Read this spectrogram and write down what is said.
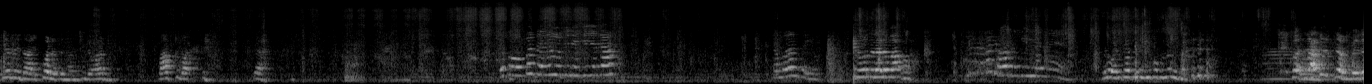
dai, quello che non ci dorme. Basta, basta. Ya. Ito ba dalawa din kita na? ഇരുപത് നേരം വാ. ഇത് ഓടിക്കോട്ടെ, ഇനി പോകുന്നു. വല്ലാതെ ചമ്മൽ.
